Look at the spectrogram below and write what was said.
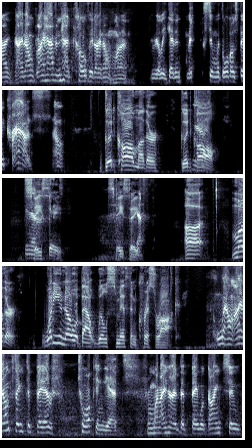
I, I don't, I haven't had COVID. I don't want to really get in, mixed in with all those big crowds. So, Good call, mother. Good Yeah. call. Yeah. Stay safe. Stay safe. Yeah. Uh, mother, what do you know about Will Smith and Chris Rock? well, I don't think that they're talking yet. From what I heard, that they were going to,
